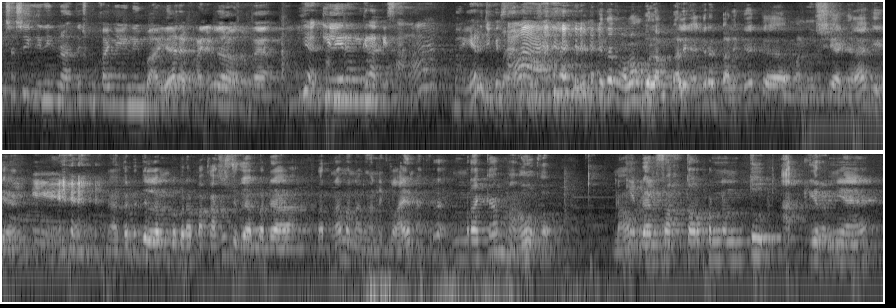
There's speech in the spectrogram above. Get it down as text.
masa sih gini gratis bukannya ini bayar ya udah langsung kayak ya giliran gratis salah bayar juga Bayar. salah Jadi kita ngomong bolak-balik akhirnya baliknya ke manusianya lagi kan. Iya. Nah tapi dalam beberapa kasus juga pada pernah menangani klien akhirnya mereka mau kok mau dan faktor penentu akhirnya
